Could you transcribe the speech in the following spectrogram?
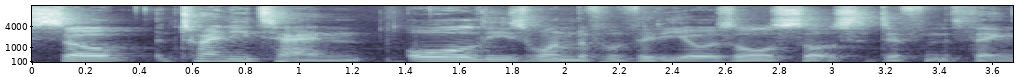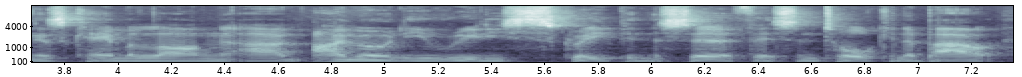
So 2010, all these wonderful videos, all sorts of different things came along. I'm only really scraping the surface and talking about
